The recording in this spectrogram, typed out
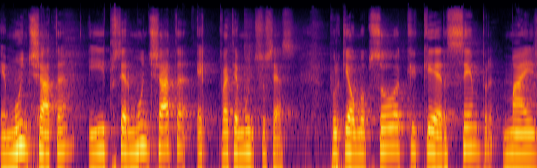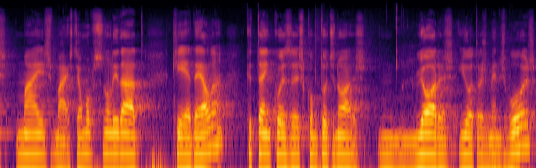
é muito chata, e por ser muito chata é que vai ter muito sucesso porque é uma pessoa que quer sempre mais, mais, mais. Tem uma personalidade que é dela, que tem coisas, como todos nós, melhores e outras menos boas,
